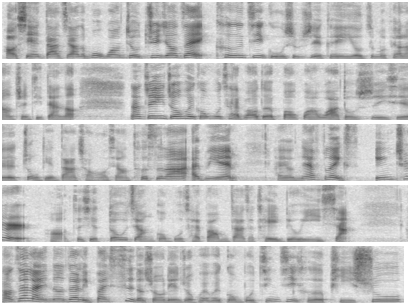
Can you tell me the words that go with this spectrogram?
好，现在大家的目光就聚焦在科技股，是不是也可以有这么漂亮的成绩单了？那这一周会公布财报的，包括哇，都是一些重点大厂哦，像特斯拉、IBM，还有 Netflix、Inter，好，这些都将公布财报，我们大家可以留意一下。好，再来呢，在礼拜四的时候，联准会会公布经济和皮书，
